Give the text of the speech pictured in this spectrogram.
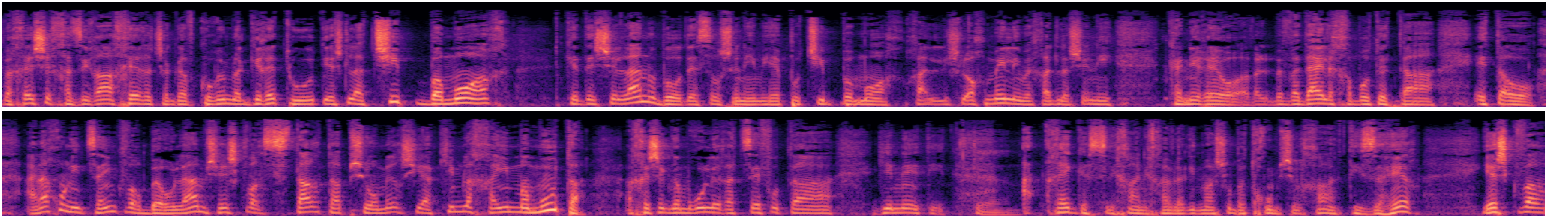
ואחרי שחזירה אחרת, שאגב קוראים לה גרטות, יש לה צ'יפ במוח כדי שלנו בעוד עשר שנים יהיה פה צ'יפ במוח, נוכל לשלוח מיילים אחד לשני כנראה, אבל בוודאי לכבות את, ה, את האור. אנחנו נמצאים כבר בעולם שיש כבר סטארט-אפ שאומר שיקים לחיים ממוטה, אחרי שגמרו לרצף אותה גנטית. כן. רגע, סליחה, אני חייב להגיד משהו בתחום שלך, תיזהר. יש כבר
